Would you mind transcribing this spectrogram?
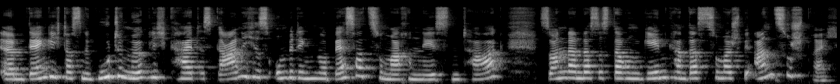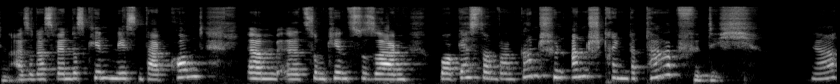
ähm, denke ich, dass eine gute Möglichkeit ist, gar nicht es unbedingt nur besser zu machen nächsten Tag, sondern dass es darum gehen kann, das zum Beispiel anzusprechen. Also, dass wenn das Kind nächsten Tag kommt, ähm, äh, zum Kind zu sagen, boah, gestern war ein ganz schön anstrengender Tag für dich ja,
